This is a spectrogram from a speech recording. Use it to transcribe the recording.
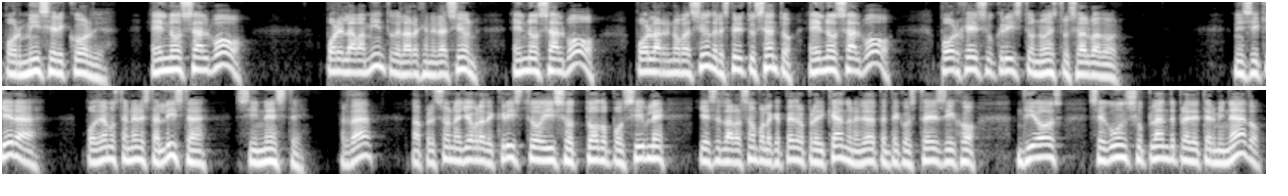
por misericordia. Él nos salvó por el lavamiento de la regeneración. Él nos salvó por la renovación del Espíritu Santo. Él nos salvó por Jesucristo nuestro Salvador. Ni siquiera podríamos tener esta lista sin este, ¿verdad? La persona y obra de Cristo hizo todo posible y esa es la razón por la que Pedro predicando en el día de Pentecostés dijo, Dios, según su plan de predeterminado,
